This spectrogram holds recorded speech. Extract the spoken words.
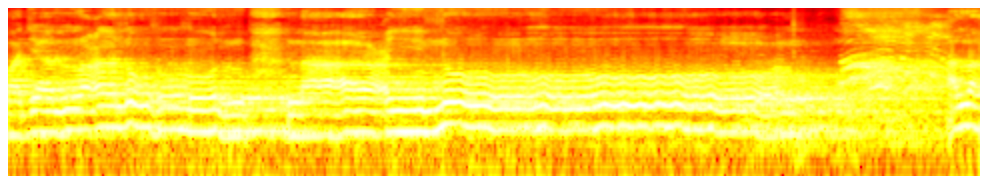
ويلعنهم اللاعنون. আল্লাহ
